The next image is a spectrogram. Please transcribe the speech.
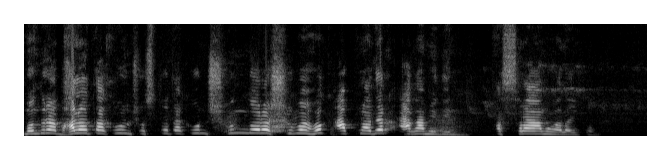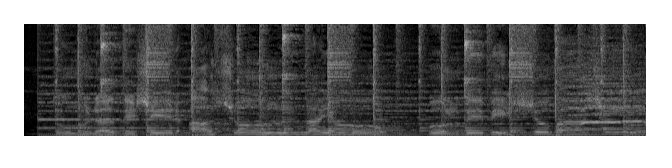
বন্ধুরা ভালো থাকুন সুস্থ থাকুন সুন্দর সময় হোক আপনাদের আগামী দিন। আসসালামু আলাইকুম। তোমরা দেশের আসল নায়ক বলবে বিশ্ববাসী।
